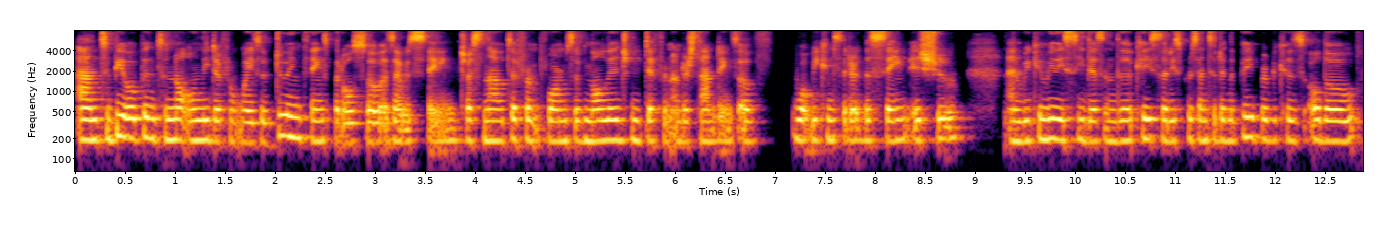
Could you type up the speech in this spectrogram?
And to be open to not only different ways of doing things, but also, as I was saying just now, different forms of knowledge and different understandings of what we consider the same issue. And we can really see this in the case studies presented in the paper because although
